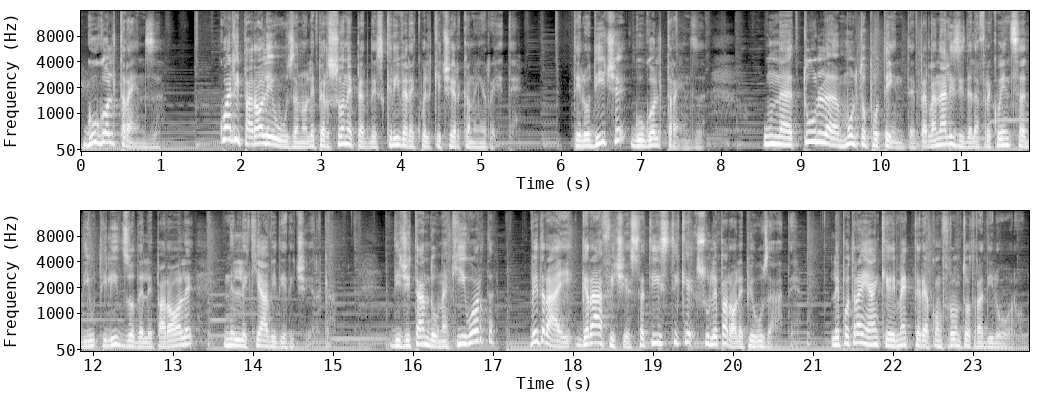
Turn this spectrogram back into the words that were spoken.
Google Trends. Quali parole usano le persone per descrivere quel che cercano in rete? Te lo dice Google Trends un tool molto potente per l'analisi della frequenza di utilizzo delle parole nelle chiavi di ricerca. Digitando una keyword vedrai grafici e statistiche sulle parole più usate. Le potrai anche mettere a confronto tra di loro.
